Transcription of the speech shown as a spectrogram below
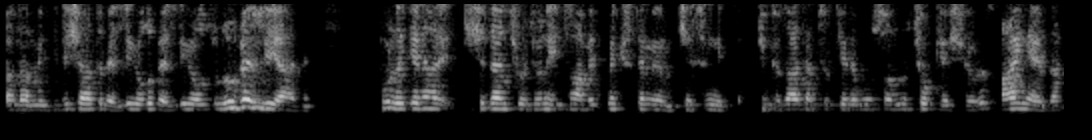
adamın gidişatı belli, yolu belli, yolculuğu belli yani. Burada gene hani kişiden çocuğunu itham etmek istemiyorum kesinlikle. Çünkü zaten Türkiye'de bunun sorununu çok yaşıyoruz. Aynı evden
